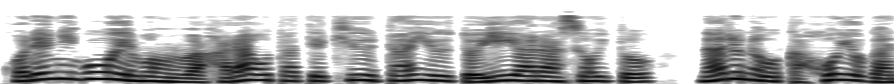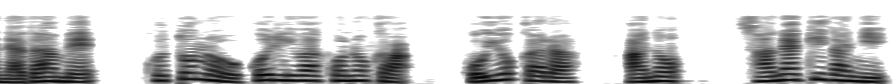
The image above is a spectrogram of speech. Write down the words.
これに豪右衛門は腹を立て旧太夫と言い争いとなるのか保与がなだめ、ことの起こりはこのか、保与から、あの、さなきがに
